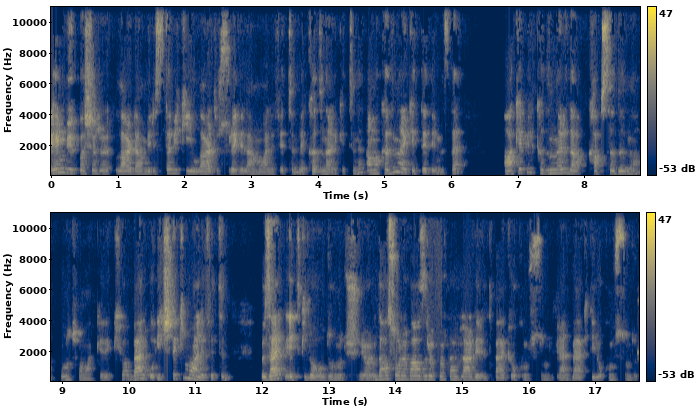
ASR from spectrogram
en büyük başarılardan birisi tabii ki yıllardır süre gelen muhalefetin ve kadın hareketinin ama kadın hareket dediğimizde AKP'li kadınları da kapsadığını unutmamak gerekiyor. Ben o içteki muhalefetin özellikle etkili olduğunu düşünüyorum. Daha sonra bazı röportajlar verildi. Belki okumuşsundur. Yani belki değil okumuşsundur.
